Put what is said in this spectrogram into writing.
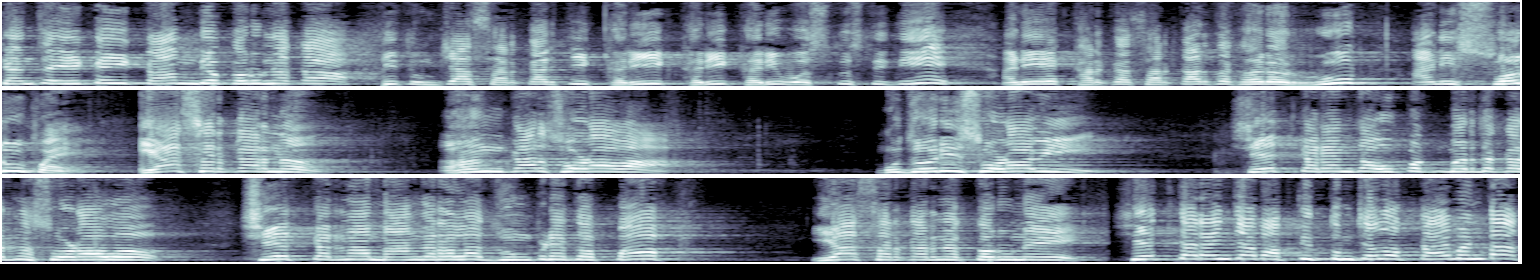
त्यांचं एकही काम देव करू नका. ही तुमच्या सरकारची खरी खरी खरी वस्तुस्थिती आणि एक खरका सरकारचं खरं रूप आणि स्वरूप आहे. या सरकारनं अहंकार सोडावा. मुजोरी सोडावी. शेतकऱ्यांचा उपमर्द करणं सोडावं. शेतकऱ्यांना नांगराला जुंपण्याचं पाप या सरकारनं करू नये. शेतकऱ्यांच्या बाबतीत तुमचे लोक काय म्हणतात?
